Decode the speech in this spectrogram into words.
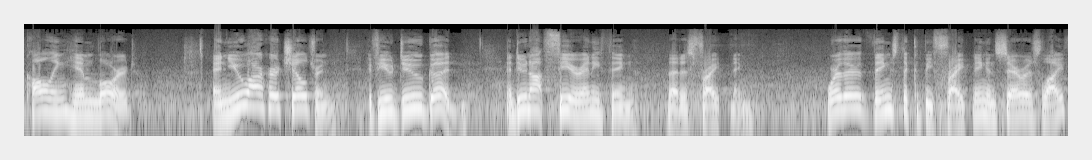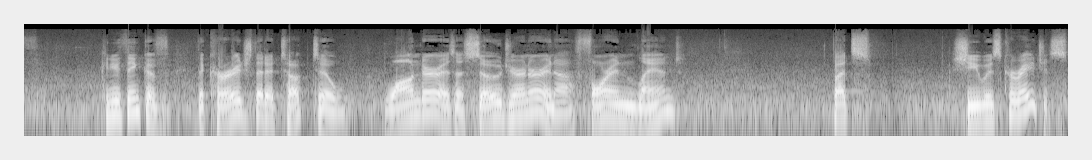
calling him Lord. And you are her children, if you do good, and do not fear anything that is frightening. Were there things that could be frightening in Sarah's life? Can you think of the courage that it took to wander as a sojourner in a foreign land? But she was courageous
